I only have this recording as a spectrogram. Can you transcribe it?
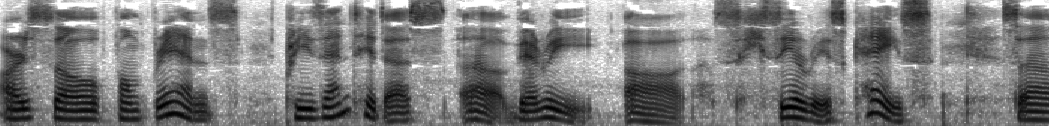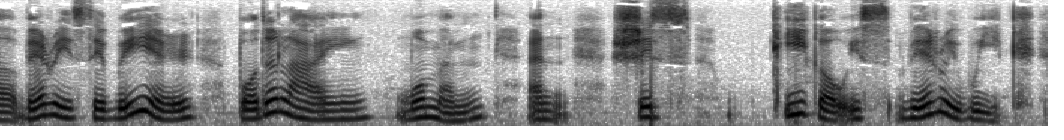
Also, from friends presented us a very uh, serious case. It's a very severe borderline woman, and she's ego is very weak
